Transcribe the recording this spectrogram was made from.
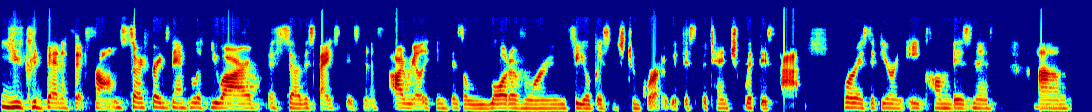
you could benefit from. So, for example, if you are a service based business, I really think there's a lot of room for your business to grow with this potential, with this app. Whereas if you're an e com business, um,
